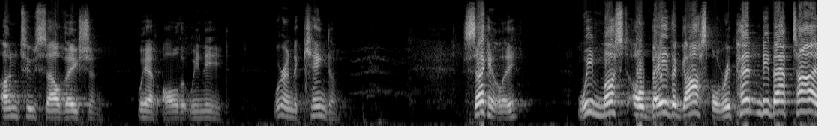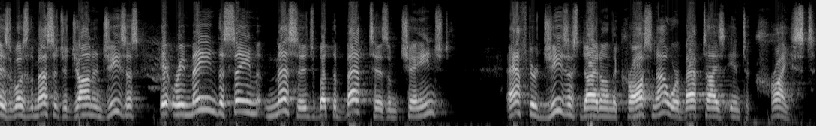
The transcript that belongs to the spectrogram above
unto salvation we have all that we need. We're in the kingdom. Secondly, we must obey the gospel. Repent and be baptized was the message of John and Jesus. It remained the same message, but the baptism changed. After Jesus died on the cross, now we're baptized into Christ,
